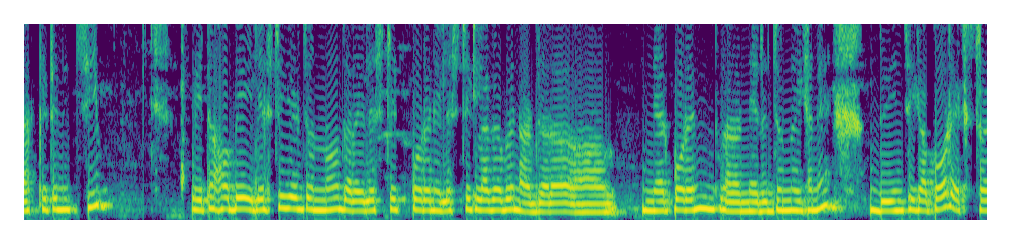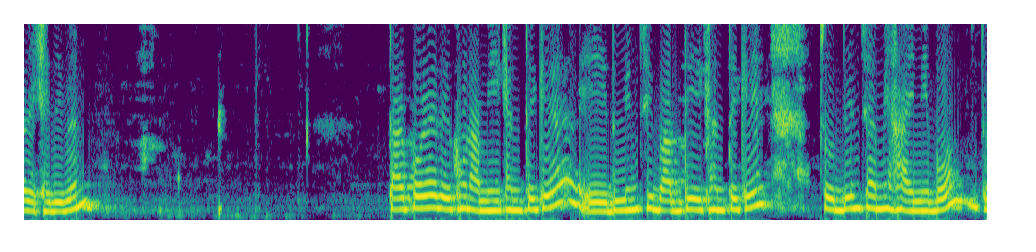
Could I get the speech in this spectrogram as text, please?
দাগ কেটে নিচ্ছি। এটা হবে ইলাস্টিকের জন্য। যারা ইলাস্টিক পরেন ইলাস্টিক লাগাবেন, আর যারা নেট পরেন তারা নেটের জন্য এখানে দুই ইঞ্চি কাপড় এক্সট্রা রেখে দিবেন। তারপরে দেখুন, আমি এখান থেকে এই দুই ইঞ্চি বাদ দিয়ে এখান থেকে চোদ্দ ইঞ্চি আমি হাই নিব। তো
